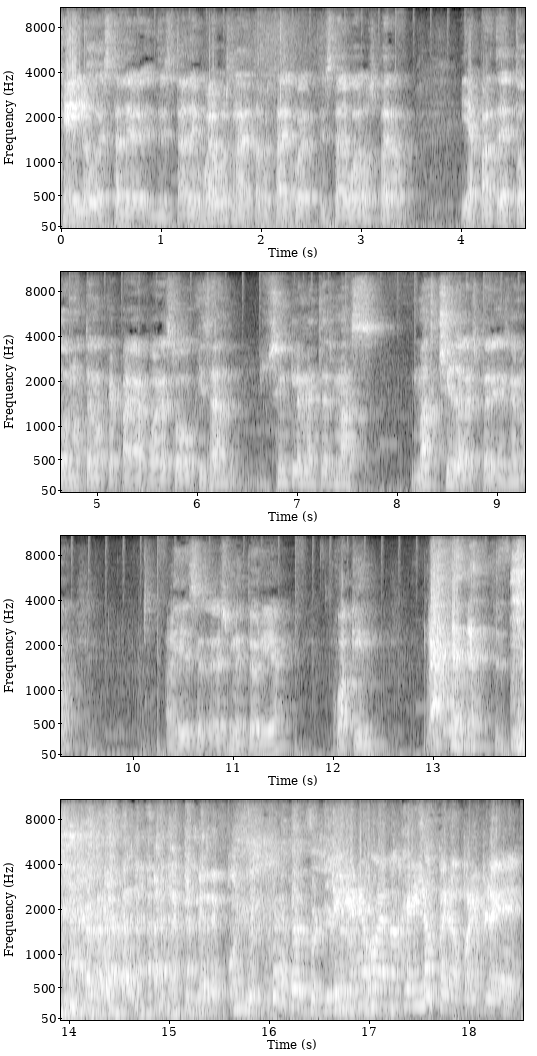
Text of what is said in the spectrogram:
Halo está de, está de huevos, la neta, pues, está de, está de huevos, pero... Y aparte de todo no tengo que pagar por eso, o quizá simplemente es más, más chida la experiencia, ¿no? Ahí esa es, es mi teoría. Joaquín. Aquí me reporto, güey. Yo, yo no he jugado Halo, pero por ejemplo, eh,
